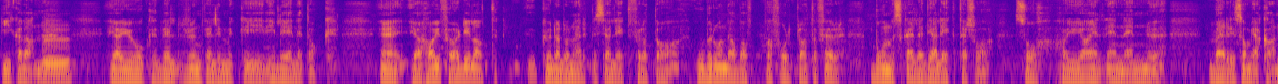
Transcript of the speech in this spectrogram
likadan. Jag har ju åkt väl, runt väldigt mycket i, i länet och eh, jag har ju fördel att kunna då närpesdialekt för att då, oberoende av vad, vad folk pratar för bondska eller dialekter så, så har ju jag en, en ännu värre som jag kan.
